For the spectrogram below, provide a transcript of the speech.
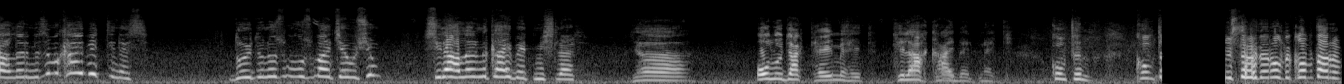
Silahlarınızı mı kaybettiniz? Duydunuz mu uzman çavuşum? Silahlarını kaybetmişler. Ya olacak teğmet, silah kaybetmek. Komutanım. Komutanım. İstemeden oldu komutanım.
